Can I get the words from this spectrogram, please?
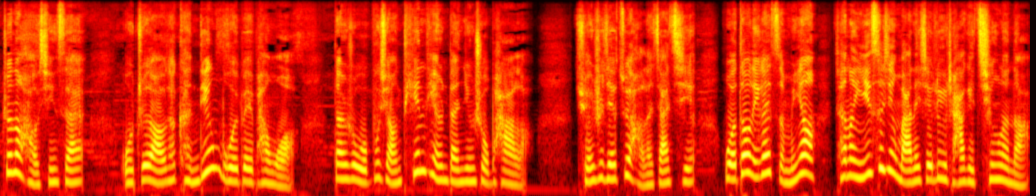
真的好心塞。我知道他肯定不会背叛我，但是我不想天天担惊受怕了。全世界最好的假期，我到底该怎么样才能一次性把那些绿茶给清了呢？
